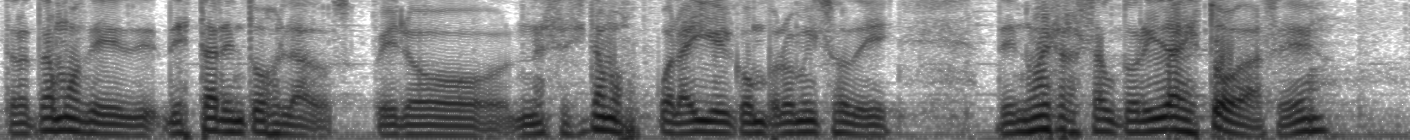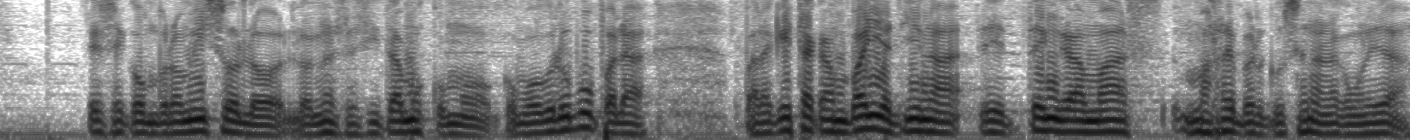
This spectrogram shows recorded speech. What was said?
tratamos de, estar en todos lados, pero necesitamos por ahí el compromiso de, de nuestras autoridades todas. ¿eh? ese compromiso lo, necesitamos como, grupo para, para que esta campaña eh, tenga más, más repercusión en la comunidad.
